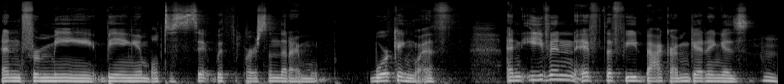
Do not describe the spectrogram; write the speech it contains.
And for me, being able to sit with the person that I'm working with, and even if the feedback I'm getting is, hmm,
